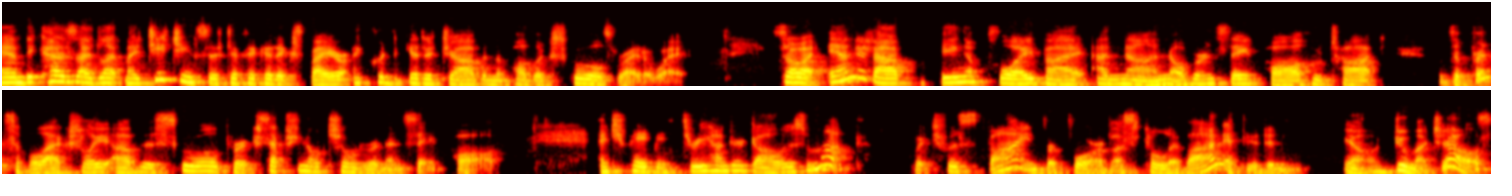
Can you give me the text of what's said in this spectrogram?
And because I'd let my teaching certificate expire, I couldn't get a job in the public schools right away. So I ended up being employed by a nun over in St. Paul who taught, was a principal actually of the school for exceptional children in St. Paul. And she paid me $300 a month, which was fine for four of us to live on if you didn't, you know, do much else.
